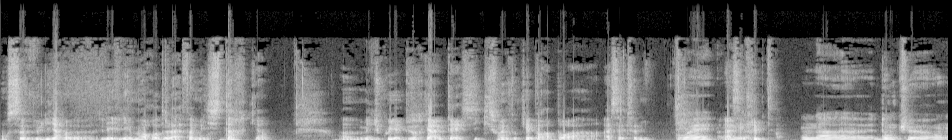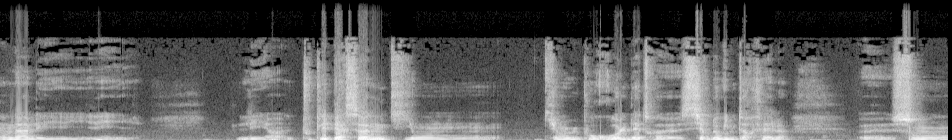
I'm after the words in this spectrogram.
ensevelir euh, les, les morts de la famille Stark. Euh, mais du coup, il y a plusieurs caractéristiques qui sont évoquées par rapport à, à cette famille, Ouais. à ces cryptes. On a euh, donc on a les les euh, toutes les personnes qui ont qui ont eu pour rôle d'être euh, sire de Winterfell euh, sont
